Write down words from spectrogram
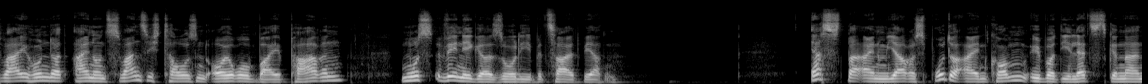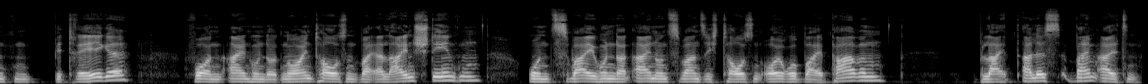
221.000 Euro bei Paaren, muss weniger Soli bezahlt werden. Erst bei einem Jahresbruttoeinkommen über die letztgenannten Beträge von 109.000 bei Alleinstehenden und 221.000 Euro bei Paaren bleibt alles beim Alten.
